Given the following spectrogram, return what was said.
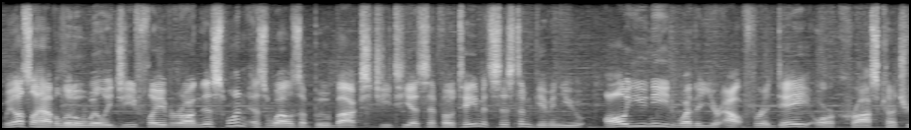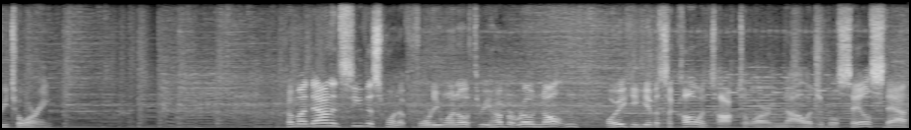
We also have a little Willie G flavor on this one, as well as a Boombox GTS infotainment system giving you all you need whether you're out for a day or cross country touring. Come on down and see this one at 4103 Humbert Road, in Alton, or you can give us a call and talk to our knowledgeable sales staff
